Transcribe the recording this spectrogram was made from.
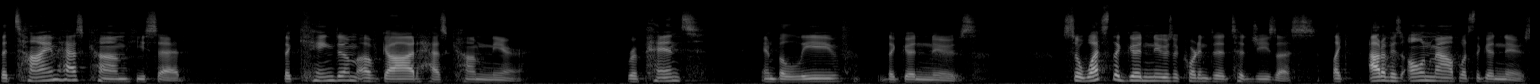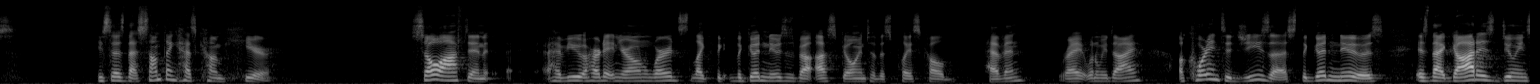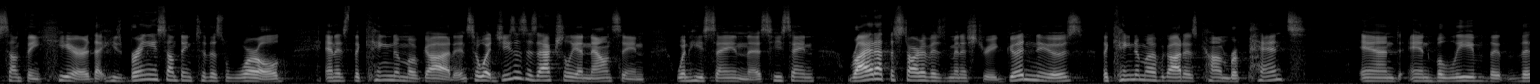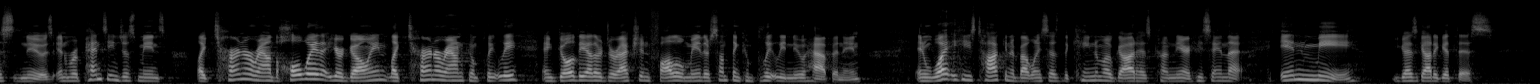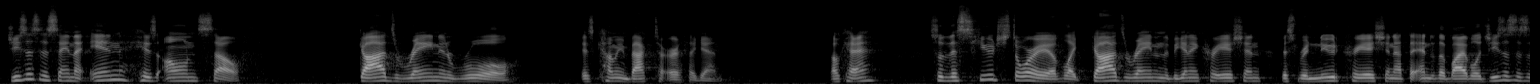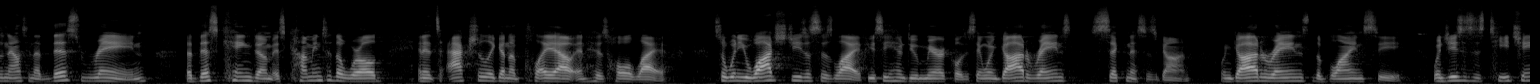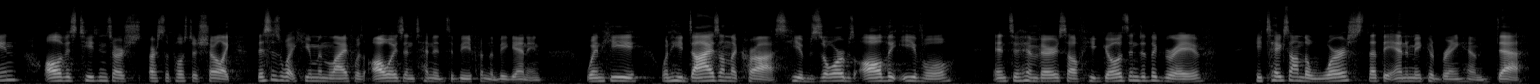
The time has come, he said. The kingdom of God has come near repent, and believe the good news. So, what's the good news according to, to Jesus? Like, out of his own mouth, what's the good news? He says that something has come here. So often, have you heard it in your own words? Like, the, the good news is about us going to this place called heaven, right, when we die? According to Jesus, the good news is that God is doing something here, that He's bringing something to this world, and it's the kingdom of God. And so, what Jesus is actually announcing when he's saying this, he's saying right at the start of his ministry, good news, the kingdom of God has come. Repent and, and believe this news. And repenting just means like turn around the whole way that you're going, like turn around completely and go the other direction, follow me. There's something completely new happening. And what he's talking about when he says the kingdom of God has come near, he's saying that in me, you guys got to get this. Jesus is saying that in his own self, God's reign and rule is coming back to earth again. Okay? So, this huge story of like God's reign in the beginning of creation, this renewed creation at the end of the Bible, Jesus is announcing that this reign, that this kingdom is coming to the world and it's actually going to play out in his whole life. So, when you watch Jesus' life, you see him do miracles. You say, when God reigns, sickness is gone. When God reigns, the blind see. When Jesus is teaching, all of his teachings are, are supposed to show, like, this is what human life was always intended to be from the beginning. When he, when he dies on the cross, he absorbs all the evil into him very self. He goes into the grave. He takes on the worst that the enemy could bring him death,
